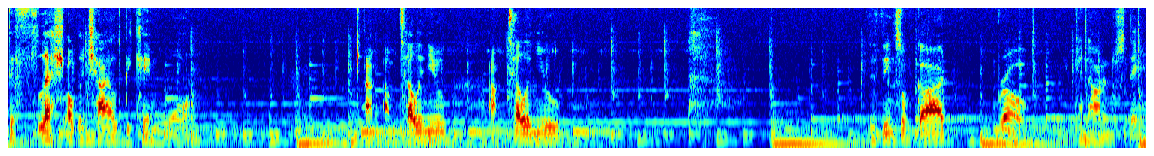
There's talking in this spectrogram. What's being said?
the flesh of the child became warm. I'm, I'm telling you, I'm telling you, the things of God, bro, you cannot understand.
